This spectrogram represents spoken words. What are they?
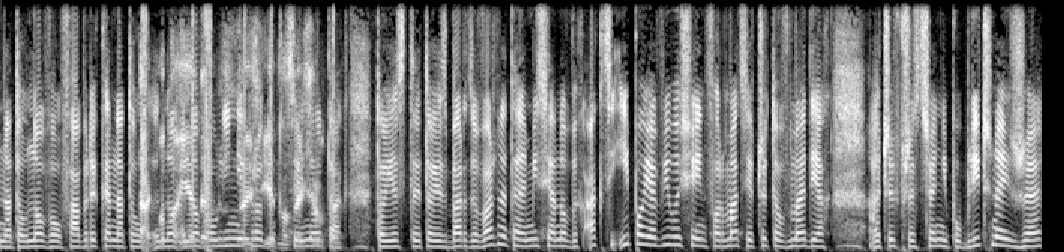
na tą nową fabrykę, na tą tak, no, jeden, nową linię produkcyjną. Tak, to jest, to jest bardzo ważne, ta emisja nowych akcji i pojawiły się informacje, czy to w mediach, czy w przestrzeni publicznej, że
